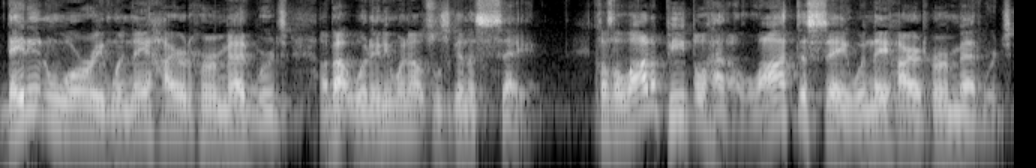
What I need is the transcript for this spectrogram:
They didn't worry when they hired Herm Edwards about what anyone else was going to say. Because a lot of people had a lot to say when they hired Herm Edwards.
